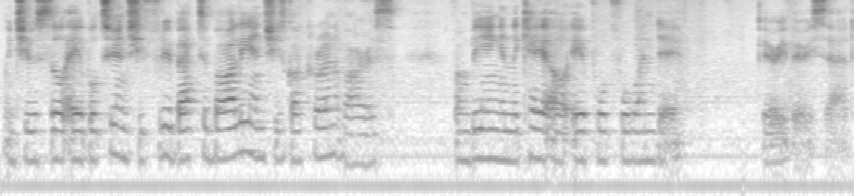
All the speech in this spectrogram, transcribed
when she was still able to, and she flew back to Bali and she's got coronavirus from being in the KL airport for one day. Very, very sad.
